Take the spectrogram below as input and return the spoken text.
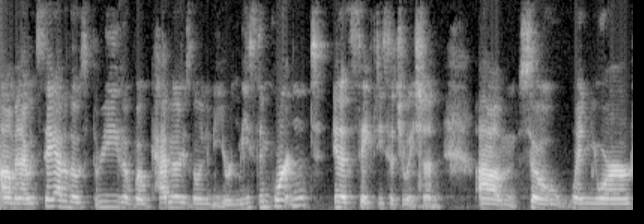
Um, and I would say out of those three, the vocabulary is going to be your least important in a safety situation. Um, so when you're,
